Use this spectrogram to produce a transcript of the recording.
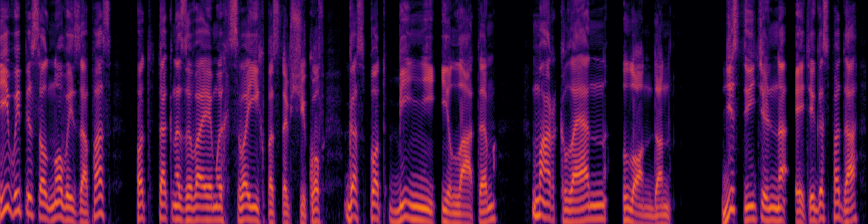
и выписал новый запас от так называемых своих поставщиков господ Бинни и Латем, Марк Лен, Лондон. Действительно, эти господа –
